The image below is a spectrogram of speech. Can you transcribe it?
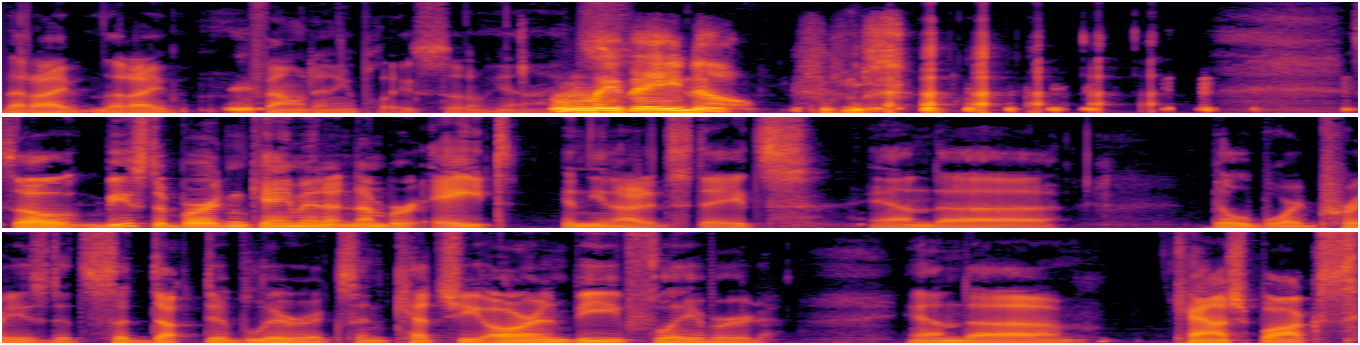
that I that I found any place. So yeah, only they know. so Beast of Burden came in at number eight in the United States, and uh, Billboard praised its seductive lyrics and catchy R&B flavored. And uh, Cashbox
